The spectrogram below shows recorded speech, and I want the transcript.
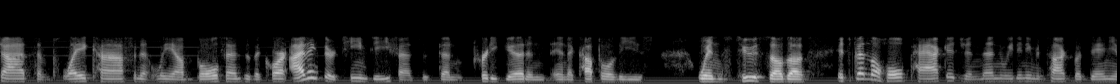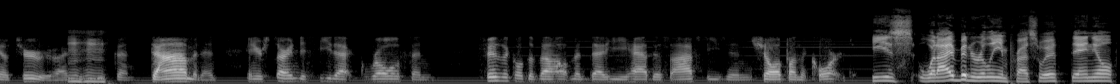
shots and play confidently on both ends of the court. I think their team defense has been pretty good in, in a couple of these wins too. So the it's been the whole package, and then we didn't even talk about Daniel Oturu. I mean, mm-hmm. he's been dominant, and you're starting to see that growth and physical development that he had this off season show up on the court. He's what I've been really impressed with, Daniel,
